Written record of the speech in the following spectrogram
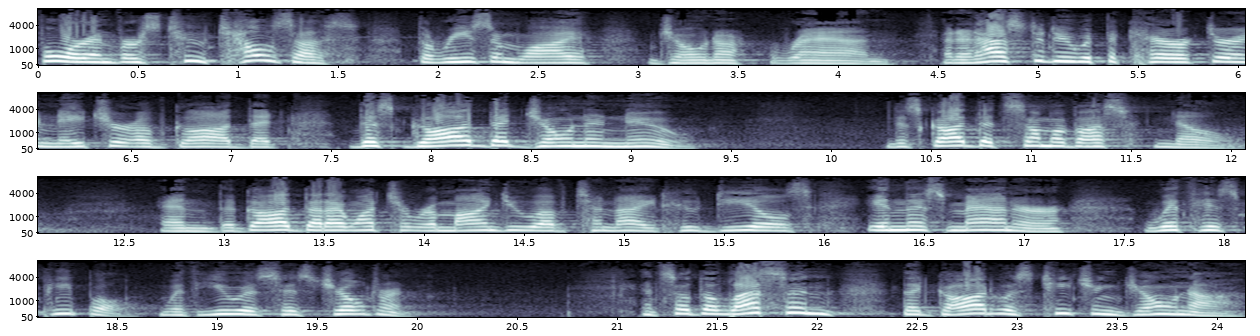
4 and verse 2 tells us the reason why Jonah ran. And it has to do with the character and nature of God, that this God that Jonah knew, this God that some of us know. And the God that I want to remind you of tonight, who deals in this manner with his people, with you as his children. And so the lesson that God was teaching Jonah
